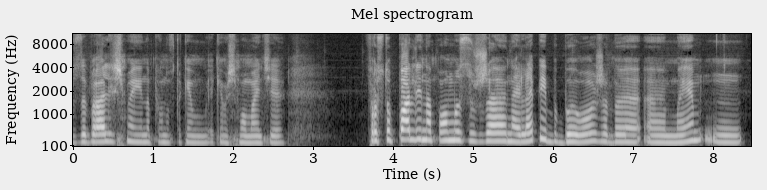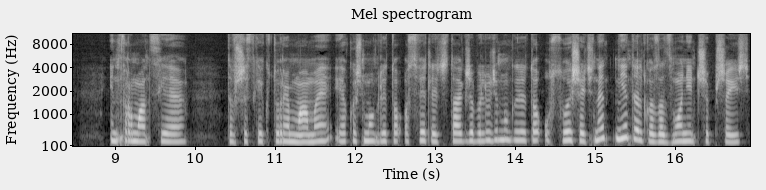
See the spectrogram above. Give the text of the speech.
zebraliśmy i na pewno w takim jakimś momencie po prostu padli na pomysł, że najlepiej by było, żeby my informacje te wszystkie, które mamy, jakoś mogli to oświetlić tak, żeby ludzie mogli to usłyszeć, nie, nie tylko zadzwonić czy przyjść,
